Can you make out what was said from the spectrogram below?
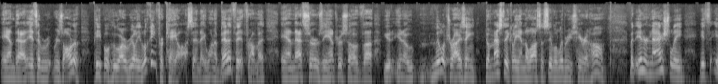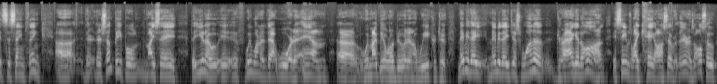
And uh, it's a re- result of people who are really looking for chaos and they want to benefit from it. And that serves the interests of, uh, you, you know, militarizing domestically and the loss of civil liberties here at home. But internationally, it's it's the same thing. Uh, there, there's some people might say that you know if we wanted that war to end, uh, we might be able to do it in a week or two. Maybe they maybe they just want to drag it on. It seems like chaos over there is also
